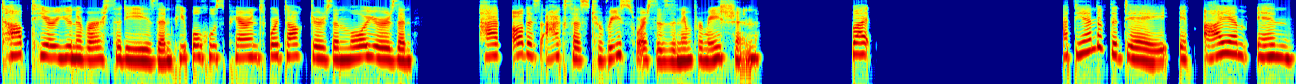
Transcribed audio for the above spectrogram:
top tier universities and people whose parents were doctors and lawyers and had all this access to resources and information. But at the end of the day, if I am in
